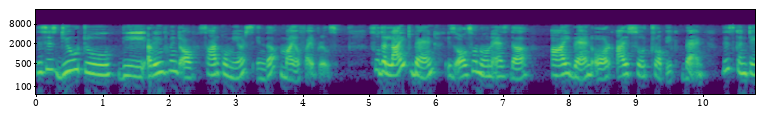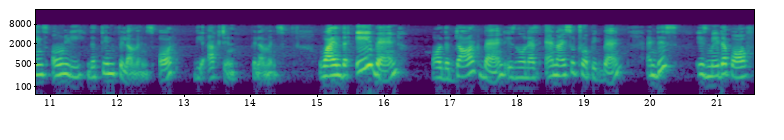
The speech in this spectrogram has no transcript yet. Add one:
This is due to the arrangement of sarcomeres in the myofibrils. So the light band is also known as the I band or isotropic band. This contains only the thin filaments or the actin filaments. While the A band or the dark band is known as anisotropic band and this is made up of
